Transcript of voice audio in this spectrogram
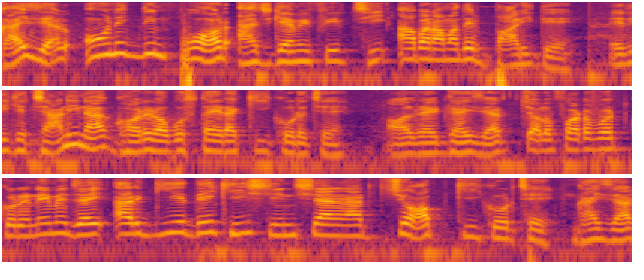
গাইজ আর অনেক দিন পর আজকে আমি ফিরছি আবার আমাদের বাড়িতে। এদিকে জানি না ঘরের অবস্থা এরা কি করেছে। অলরাইট গাইজ আর চলো ফটাফট করে নেমে যাই আর গিয়ে দেখি শিনশ্যান আর চপ কি করছে। গাইজ আর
